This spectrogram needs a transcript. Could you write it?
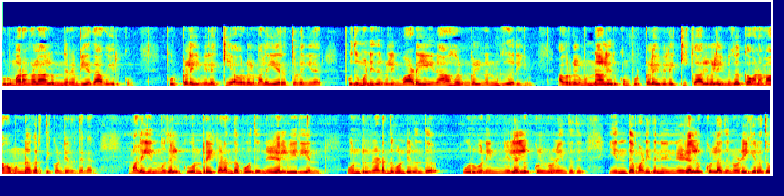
குறுமரங்களாலும் நிரம்பியதாக இருக்கும். புற்களை விலக்கி அவர்கள் மலையேறத் தொடங்கினர். புது மனிதர்களின் வாடையை நாகங்கள் நன்கு அறியும். அவர்கள் முன்னால் இருக்கும் புற்களை விலக்கி கால்களை மிகக் கவனமாக முன்னகர்த்தி கொண்டிருந்தனர். மலையின் முதல் குன்றைக் கடந்தபோது நிழல் வீரியன் ஒன்று நடந்து கொண்டிருந்த ஒருவனின் நிழலுக்குள் நுழைந்தது. எந்த மனிதனின் நிழலுக்குள் அது நுழைகிறதோ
